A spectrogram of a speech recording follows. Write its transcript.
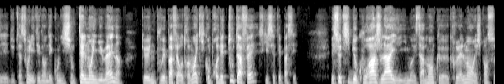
de toute façon, il était dans des conditions tellement inhumaines qu'il ne pouvait pas faire autrement et qu'il comprenait tout à fait ce qui s'était passé. Et ce type de courage-là, il, ça manque cruellement. Et je pense,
